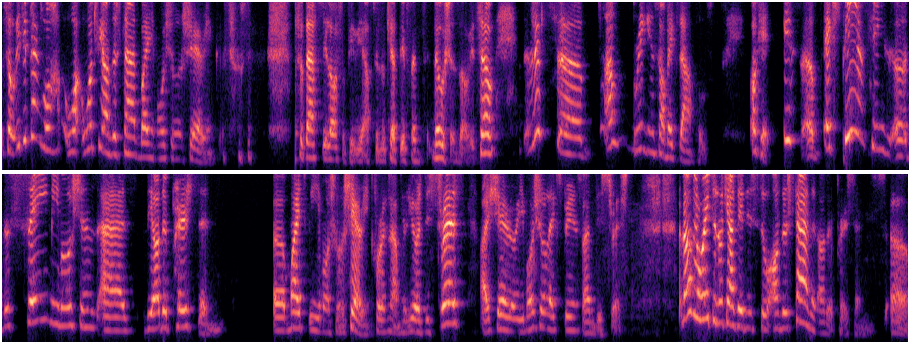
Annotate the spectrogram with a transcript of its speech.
so it depends what, what, what we understand by emotional sharing. so that's philosophy. We have to look at different notions of it. So let's, uh, I'll bring in some examples. Okay, is uh, experiencing uh, the same emotions as the other person uh, might be emotional sharing. For example, you're distressed, I share your emotional experience, I'm distressed. Another way to look at it is to understand another person's uh,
